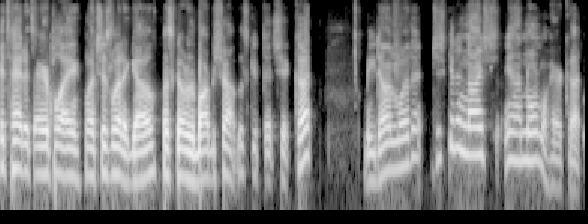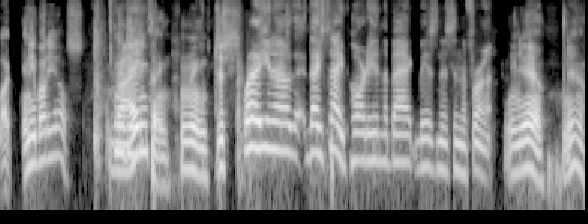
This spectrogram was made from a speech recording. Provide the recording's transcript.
It's had its airplay. Let's just let it go. Let's go to the barbershop. Let's get that shit cut be done with it. Just get a nice, you know, normal haircut like anybody else. Right. Do anything. I mean, just. Well, you know, they say party in the back, business in the front. Yeah, yeah.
